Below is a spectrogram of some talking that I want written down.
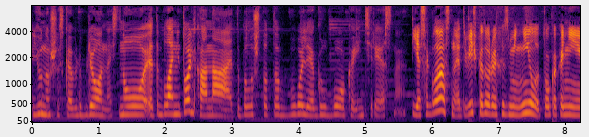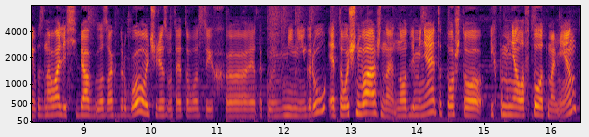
юношеская влюбленность, но это была не только она, это было что-то более глубокое, интересное интересная. Я согласна, это вещь, которая их изменила, то, как они познавали себя в глазах другого через вот это вот их э, такую мини-игру, это очень важно, но для меня это то, что их поменяло в тот момент,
